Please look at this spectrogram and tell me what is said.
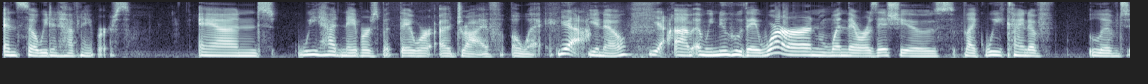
and so we didn't have neighbors, and we had neighbors, but they were a drive away. Yeah. you know. Yeah. Um, and we knew who they were, and when there was issues, like we kind of lived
